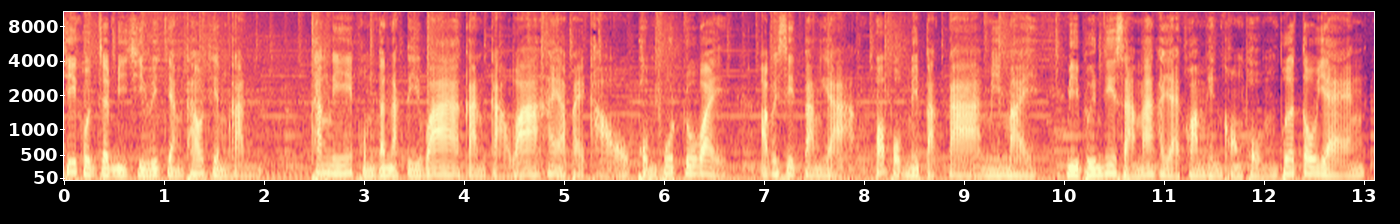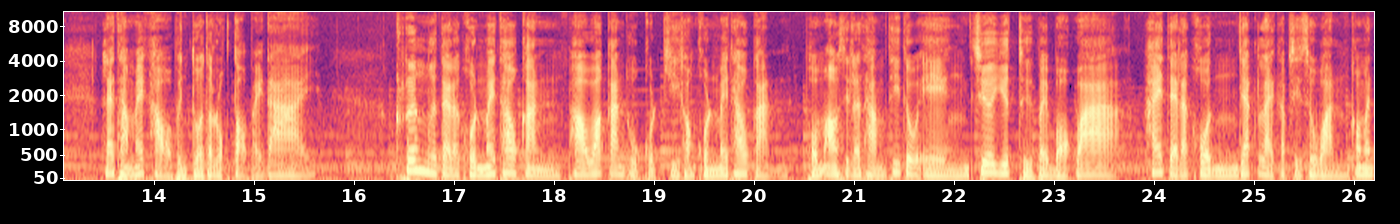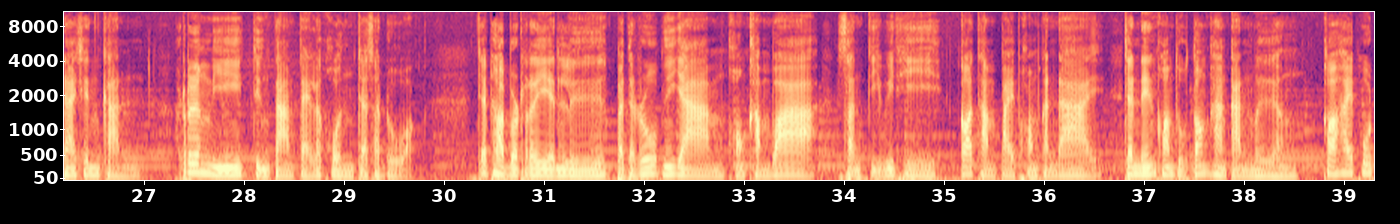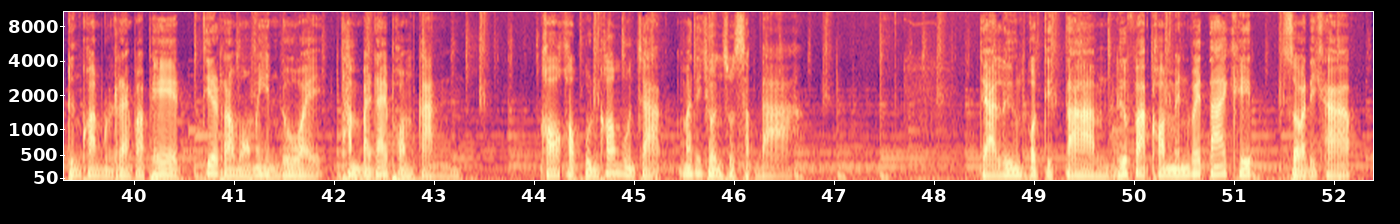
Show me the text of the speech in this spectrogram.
ที่คนจะมีชีวิตอย่างเท่าเทียมกัน ทั้งนี้ผมตระหนักดีว่าการกล่าวว่าให้อภัยเขา ผมพูดด้วยอภิสิทธิ์บางอย่าง เพราะผมมีปากกา มีไมค์ มีพื้นที่สามารถขยายความเห็นของผมเพื่อโต้แย้ง และทำให้เขาเป็นตัวตลกต่อไปได้ เครื่องมือแต่ละคนไม่เท่ากัน ภาวะการถูกกดขี่ของคนไม่เท่ากัน ผมเอาศีลธรรมที่ตัวเองเชื่อยึดถือไปบอกว่า ให้แต่ละคนยักไหล่กับศรีสุวรรณก็ไม่ได้เช่นกัน เรื่องนี้จึงตามแต่ละคนจะสะดวก จะถอดบทเรียนหรือปฏิรูปนิยามของคำว่า สันติวิธีก็ทำไปพร้อมกันได้ จะเน้นความถูกต้องทางการเมือง ก็ให้พูดถึงความรุนแรงประเภทที่เรามองไม่เห็นด้วยทำไปได้พร้อมกัน ขอขอบคุณข้อมูลจากมติชนสุดสัปดาห์ อย่าลืมกดติดตามหรือฝากคอมเมนต์ไว้ใต้คลิป สวัสดีครับ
